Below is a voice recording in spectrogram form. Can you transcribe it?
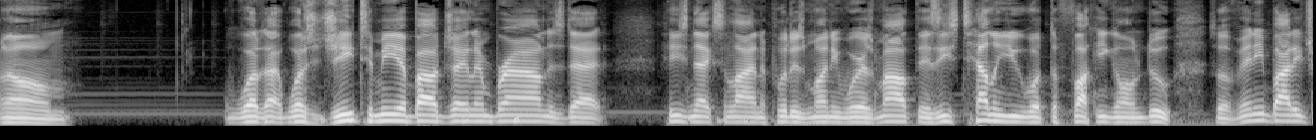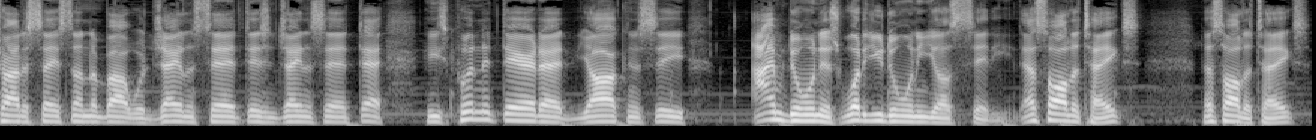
Um, what what's G to me about Jalen Brown is that he's next in line to put his money where his mouth is. He's telling you what the fuck he gonna do. So if anybody try to say something about what Jaylen said this and Jaylen said that, he's putting it there that y'all can see. I'm doing this. What are you doing in your city? That's all it takes. That's all it takes.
